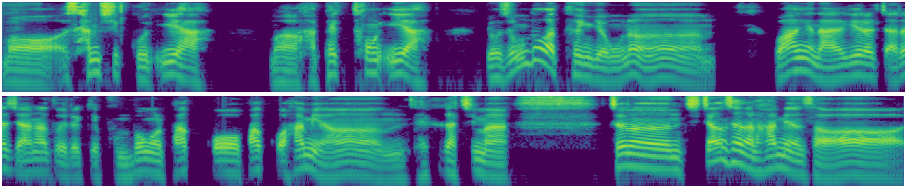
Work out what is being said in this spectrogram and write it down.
뭐 30군 이하, 뭐 100통 이하 요 정도 같은 경우는 왕의 날개를 자르지 않아도 이렇게 분봉을 받고 받고 하면 될 것 같지만 저는 직장생활 하면서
